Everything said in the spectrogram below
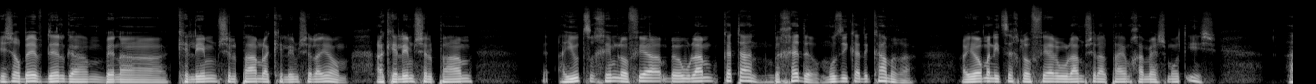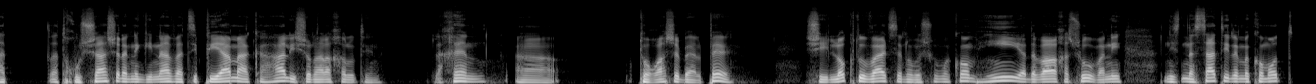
יש הרבה הבדל גם בין הכלים של פעם לכלים של היום. הכלים של פעם היו צריכים להופיע באולם קטן, בחדר, מוזיקה דה קאמרה. היום אני צריך להופיע לאולם של 2,500 איש. התחושה של הנגינה והציפייה מהקהל היא שונה לחלוטין. לכן, התורה שבעל פה, שהיא לא כתובה אצלנו בשום מקום, היא הדבר החשוב. אני נסעתי למקומות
